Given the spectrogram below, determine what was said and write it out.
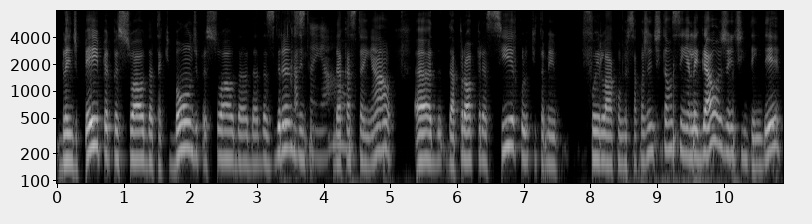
Blend Paper, pessoal da Tech Bond, pessoal da, da, das grandes Castanhal. da Castanhal, uh, da própria Círculo, que também foi lá conversar com a gente. Então, assim, é legal a gente entender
